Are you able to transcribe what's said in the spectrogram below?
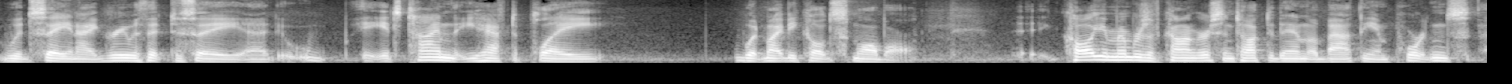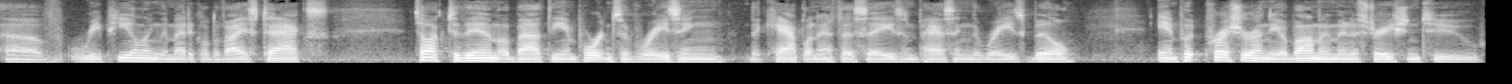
would say, and I agree with it, to say uh, it's time that you have to play what might be called small ball. Call your members of Congress and talk to them about the importance of repealing the medical device tax. Talk to them about the importance of raising the cap on FSAs and passing the raise bill, and put pressure on the Obama administration to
